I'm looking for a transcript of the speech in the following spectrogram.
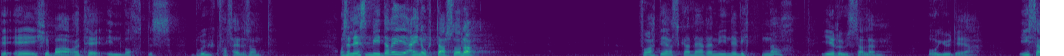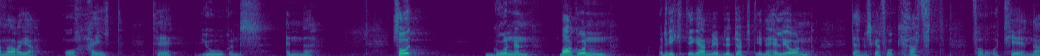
Det er ikke bare til innvortes bruk, for å si det sånn. Og Så leser vi videre i 1.8. står det For at dere skal være mine vitner i Jerusalem og Judea, i Samaria og helt til jordens ende. Så grunnen, bakgrunnen og det viktige med å bli døpt i Den hellige ånd, det er at vi skal få kraft for å tjene.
